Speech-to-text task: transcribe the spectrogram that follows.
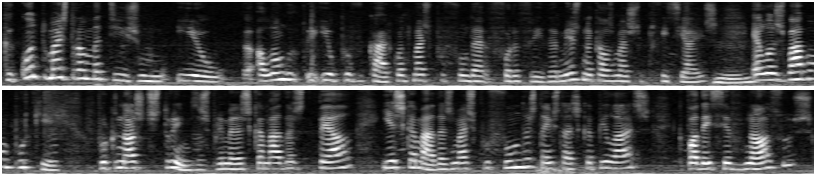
Que quanto mais traumatismo eu ao longo eu provocar, quanto mais profunda for a ferida, mesmo naquelas mais superficiais, uhum. elas babam porquê? Porque nós destruímos as primeiras camadas de pele e as camadas mais profundas têm os tais capilares que podem ser venosos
